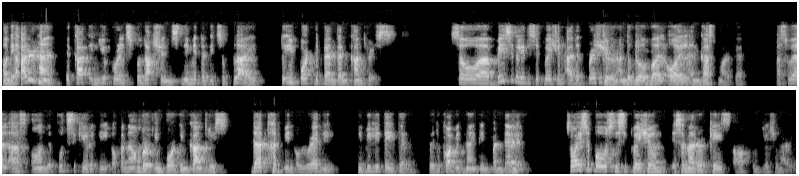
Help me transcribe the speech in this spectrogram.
On the other hand, the cut in Ukraine's production limited its supply to import-dependent countries. So uh, basically, the situation added pressure on the global oil and gas market, as well as on the food security of a number of importing countries that had been already debilitated by the COVID-19 pandemic. So I suppose the situation is another case of inflationary.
